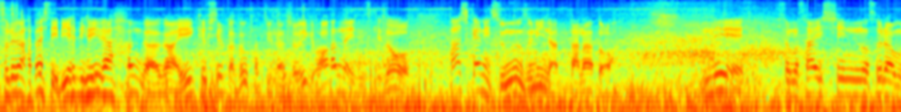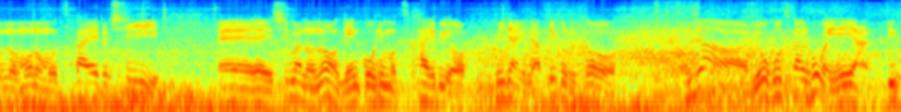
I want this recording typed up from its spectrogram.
それが果たしてリアディレイラーハンガーが影響してるかどうかっていうのは正直分かんないんですけど確かにスムーズになったなと。でその最新のスラムのものも使えるし、えー、シマノの現行品も使えるよみたいになってくるとじゃあ両方使える方がええやんって言っ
